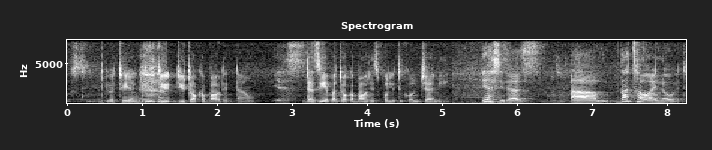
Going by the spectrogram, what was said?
was too young. You were too young. do, you, do you talk about it now? Yes. Does he ever talk about his political journey? Yes, he does. Mm-hmm. Um, that's how I know it.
